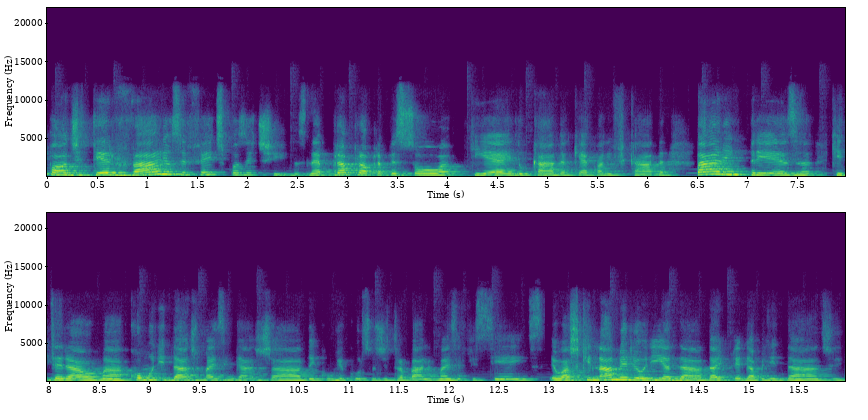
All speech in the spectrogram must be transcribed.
pode ter vários efeitos positivos, né, para a própria pessoa que é educada, que é qualificada, para a empresa, que terá uma comunidade mais engajada e com recursos de trabalho mais eficientes. Eu acho que na melhoria da, da empregabilidade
